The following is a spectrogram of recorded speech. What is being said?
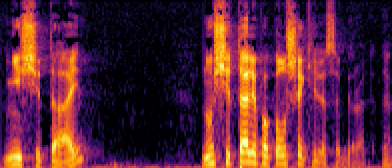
не считай, но считали по полшекеля собирали. Да?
